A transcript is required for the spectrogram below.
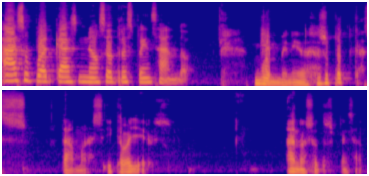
a su podcast Nosotros Pensando. Bienvenidos a su podcast, damas y caballeros. A nosotros pensando.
